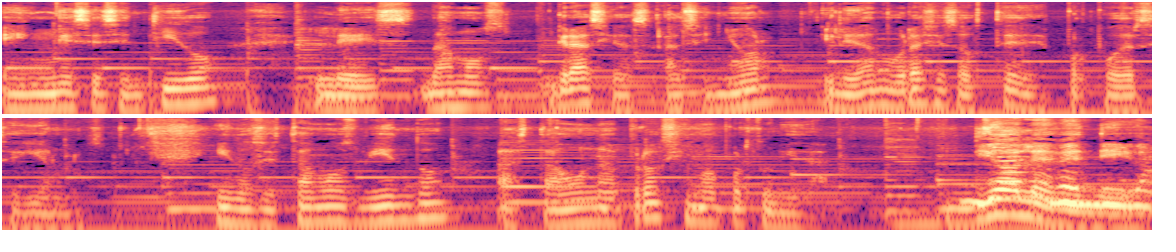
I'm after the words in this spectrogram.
En ese sentido, les damos gracias al Señor y le damos gracias a ustedes por poder seguirnos. Y nos estamos viendo hasta una próxima oportunidad. Dios, les bendiga.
